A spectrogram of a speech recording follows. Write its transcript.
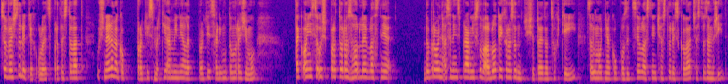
co vešly do těch ulic protestovat už nejenom jako proti smrti Amíny, ale proti celému tomu režimu, tak oni se už proto rozhodli vlastně dobrovolně asi není správný slovo, ale bylo to jejich rozhodnutí, že to je to, co chtějí, zaujmout nějakou pozici, vlastně často riskovat, často zemřít.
